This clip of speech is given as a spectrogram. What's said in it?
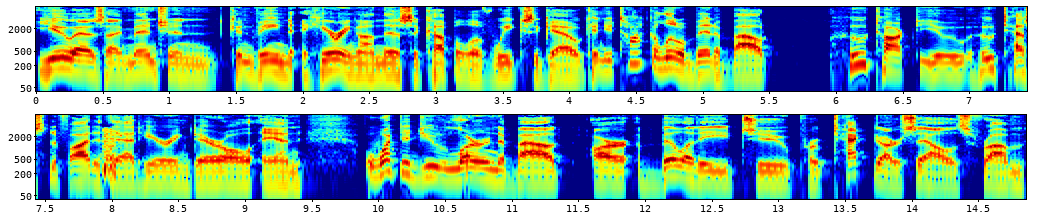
You, as I mentioned, convened a hearing on this a couple of weeks ago. Can you talk a little bit about who talked to you, who testified at that hearing, Daryl, and what did you learn about our ability to protect ourselves from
